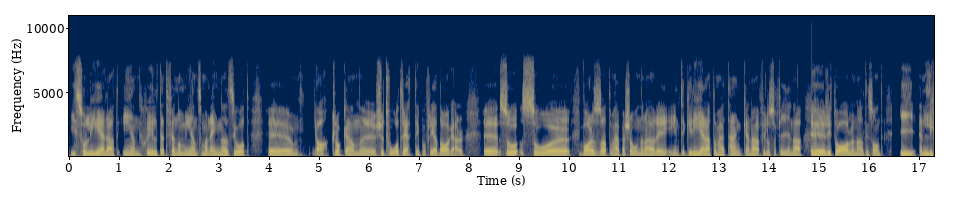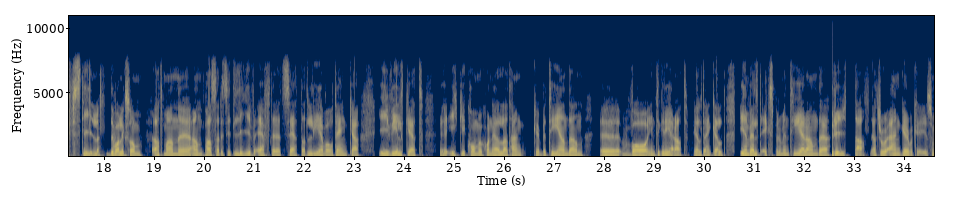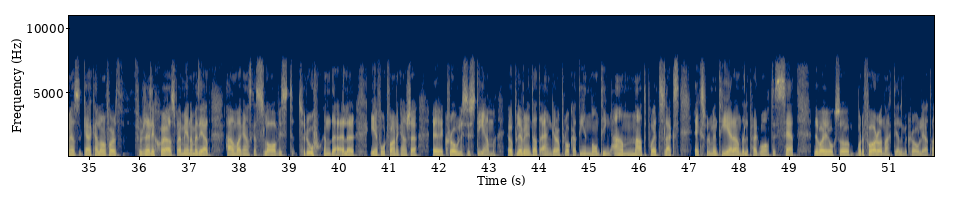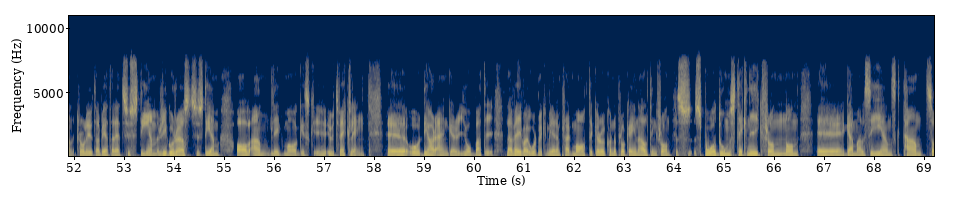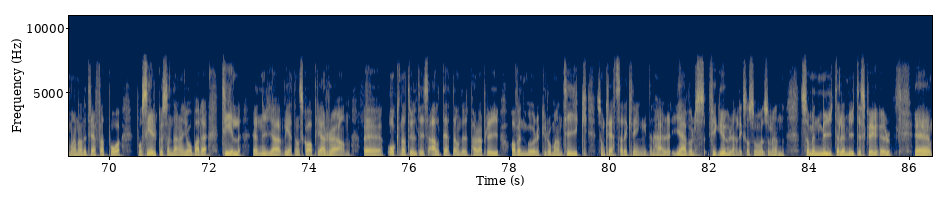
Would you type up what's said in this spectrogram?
isolerat, enskilt, ett fenomen som man ägnade sig åt ehm, ja, klockan eh, 22.30 på fredagar eh, så, så eh, var det så att de här personerna hade integrerat de här tankarna, filosofierna, ritualerna och allting sånt i en livsstil. Det var liksom att man anpassade sitt liv efter ett sätt att leva och tänka i vilket icke-konventionella tankebeteenden eh, var integrerat helt enkelt i en väldigt experimenterande gryta. Jag tror Anger, som jag kallar honom förut, för religiös. Vad jag menar med det är att han var ganska slaviskt troende eller är fortfarande kanske eh, Crowleys system. Jag upplever inte att Anger har plockat in någonting annat på ett slags experimenterande eller pragmatiskt sätt. Det var ju också både för och nackdelar med Crowley att han, Crowley utarbetade ett system, rigoröst system av andlig magisk eh, utveckling. Eh, och det har Anger jobbat i. LaVey var oerhört mycket mer en pragmatiker och kunde plocka in allting från spådomsteknik från någon eh, gammal zigensk tant som han hade träffat på, på cirkusen där han jobbade till eh, nya vetenskapliga rön. Eh, och naturligtvis allt detta under ett paraply av en mörk romantik som kretsade kring den här djävulsfiguren liksom som, som, en, som en myt eller en mytisk figur. Eh,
